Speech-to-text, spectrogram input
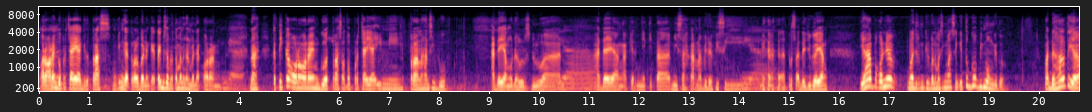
orang-orang yang gue percaya gitu, trust. Mungkin nggak terlalu banyak kayak, tapi bisa berteman dengan banyak orang. Iya. Nah, ketika orang-orang yang gue trust atau percaya ini perlahan-lahan sibuk, ada yang udah lulus duluan Iya. ada yang akhirnya kita misah karena beda visi Iya. terus ada juga yang ya pokoknya melanjutkan kehidupan masing-masing itu gue bingung gitu padahal tuh ya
